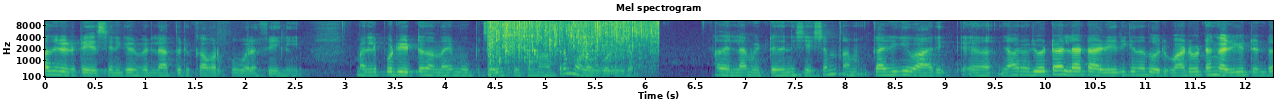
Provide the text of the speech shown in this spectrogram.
അതിന്റെ ഒരു ടേസ്റ്റ് എനിക്ക് വല്ലാത്തൊരു കവർപ്പ് പോലെ ഫീൽ ചെയ്യും. മല്ലിപ്പൊടി ഇട്ട് നന്നായി മൂപ്പിച്ചതിന് ശേഷം മാത്രം മുളക് പൊടി ഇടും. അതെല്ലാം ഇട്ടതിന് ശേഷം കഴുകി വാരി ഞാൻ ഒരു വട്ടം അല്ലാണ്ട് അഴിയിരിക്കുന്നത് ഒരുപാട് വട്ടം കഴുകിയിട്ടുണ്ട്.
